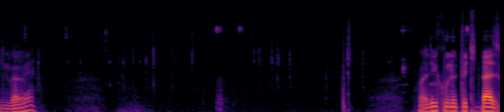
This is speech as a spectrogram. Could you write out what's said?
Bah ouais. Du coup, notre petite base,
